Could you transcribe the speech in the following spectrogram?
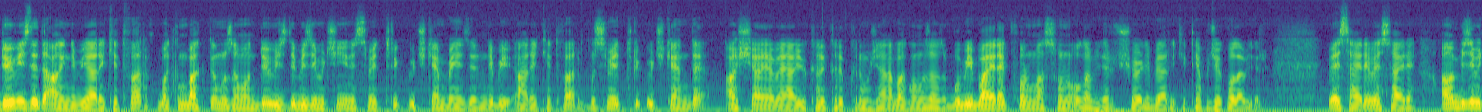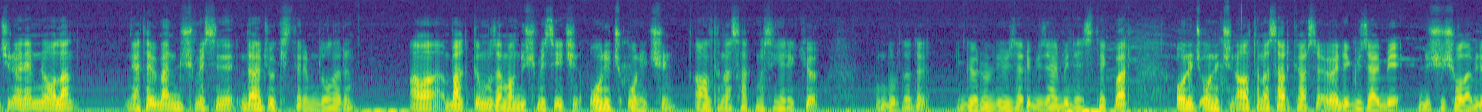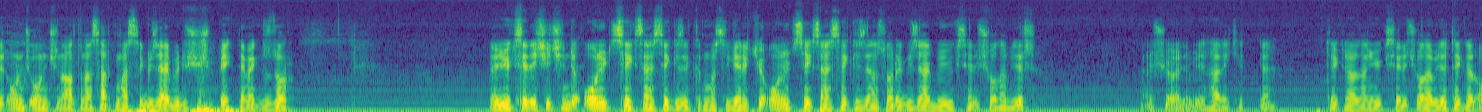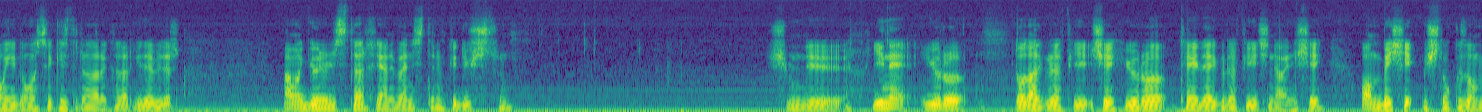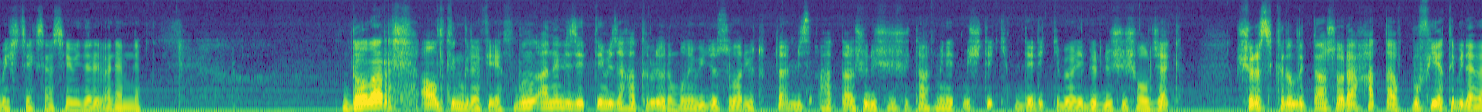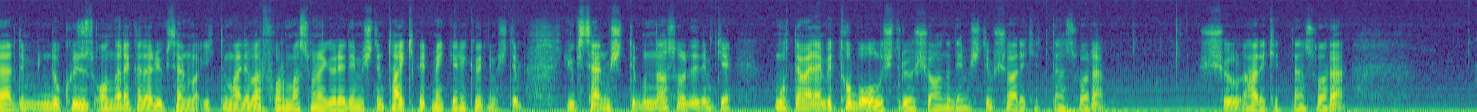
Dövizde de aynı bir hareket var. Bakın baktığımız zaman dövizde bizim için yine simetrik üçgen benzerinde bir hareket var. Bu simetrik üçgende aşağıya veya yukarı kırıp kırmayacağına bakmamız lazım. Bu bir bayrak formasyonu olabilir. Şöyle bir hareket yapacak olabilir. Vesaire vesaire. Ama bizim için önemli olan ya tabii ben düşmesini daha çok isterim doların. Ama baktığımız zaman düşmesi için 13-13'ün altına sarkması gerekiyor. Burada da görüldüğü üzere güzel bir destek var. 13-13'ün altına sarkarsa öyle güzel bir düşüş olabilir. 13-13'ün altına sarkmazsa güzel bir düşüş beklemek zor. E, yükseliş için de 13.88'i kırması gerekiyor. 13.88'den sonra güzel bir yükseliş olabilir. Yani şöyle bir hareketle tekrardan yükseliş olabilir. Tekrar 17-18 liralara kadar gidebilir. Ama gönül ister. Yani ben isterim ki düşsün. Şimdi yine euro dolar grafiği şey euro TL grafiği için aynı şey. 15.79 15.80 seviyeleri önemli. Dolar altın grafiği. Bunu analiz ettiğimizi hatırlıyorum. Bunun videosu var YouTube'da. Biz hatta şu düşüşü tahmin etmiştik. Dedik ki böyle bir düşüş olacak. Şurası kırıldıktan sonra hatta bu fiyatı bile verdim. 1910'lara kadar yükselme ihtimali var formasyona göre demiştim. Takip etmek gerekiyor demiştim. Yükselmişti. Bundan sonra dedim ki muhtemelen bir tobu oluşturuyor şu anda demiştim şu hareketten sonra. Şu hareketten sonra.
